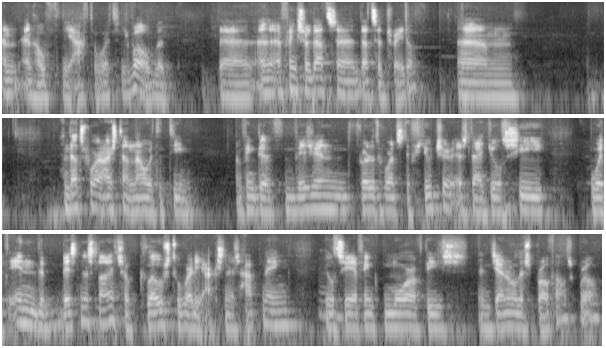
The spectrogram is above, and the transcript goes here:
and and hopefully afterwards as well. But uh, and I think so. That's a, that's a trade-off. Um, and that's where I stand now with the team. I think the vision further towards the future is that you'll see within the business line, so close to where the action is happening, mm-hmm. you'll see, I think, more of these generalist profiles grow.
